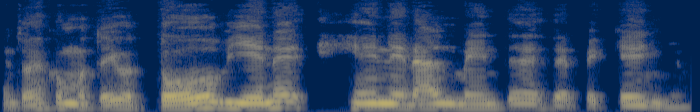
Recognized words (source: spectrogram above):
Entonces, como te digo, todo viene generalmente desde pequeño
